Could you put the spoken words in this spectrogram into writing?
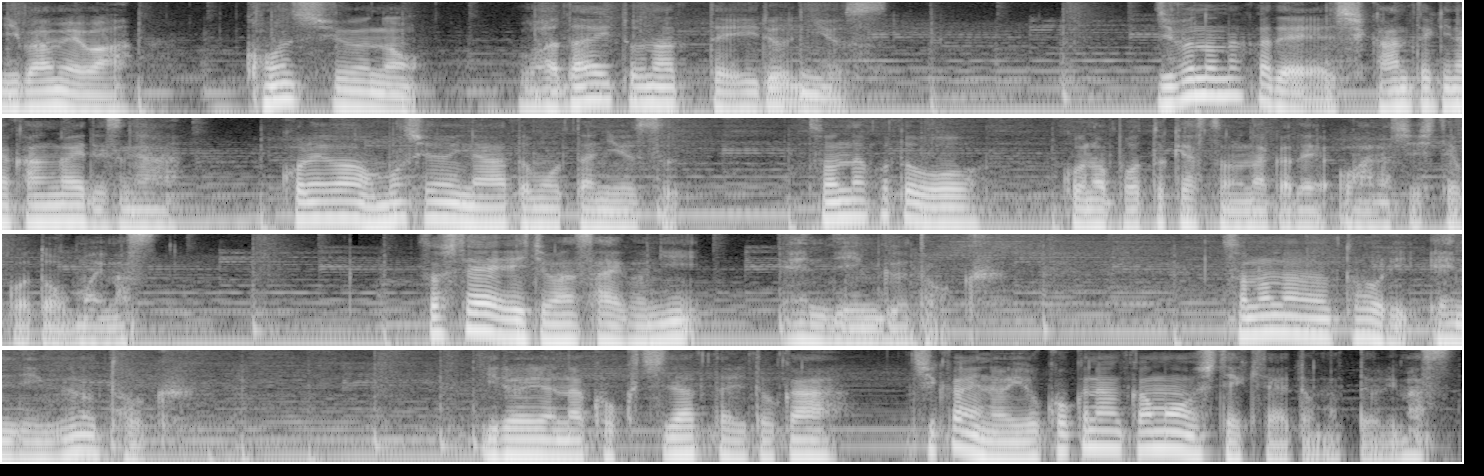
2番目は今週の話題となっているニュース。自分の中で主観的な考えですがこれは面白いなと思ったニュース。そんなことをこのポッドキャストの中でお話ししていこうと思います。そして一番最後にエンディングトーク。その名の通りエンディングのトークいろいろな告知だったりとか次回の予告なんかもしていきたいと思っております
